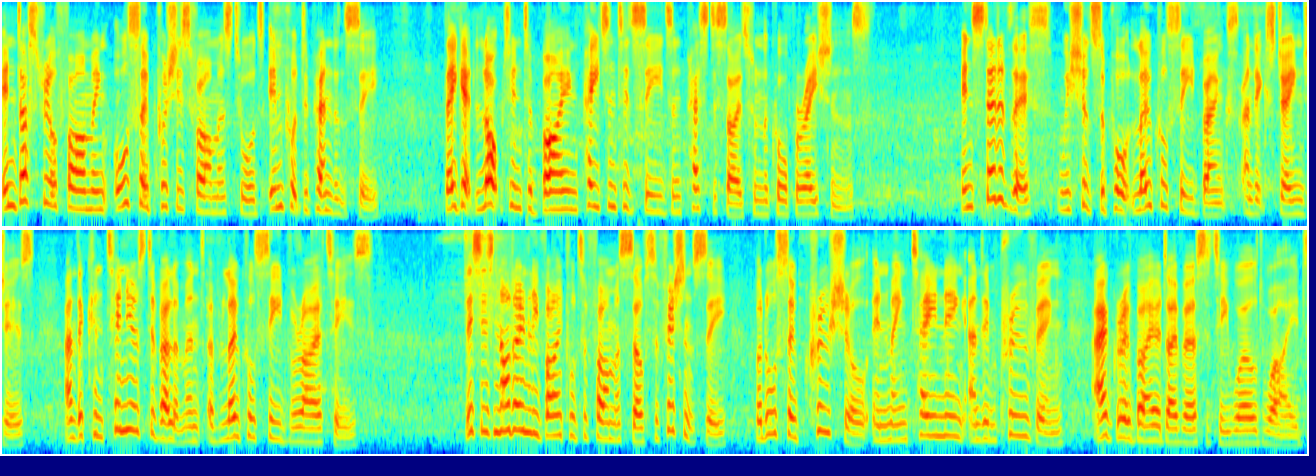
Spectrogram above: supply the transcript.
Industrial farming also pushes farmers towards input dependency. They get locked into buying patented seeds and pesticides from the corporations. Instead of this, we should support local seed banks and exchanges and the continuous development of local seed varieties. This is not only vital to farmers' self-sufficiency, but also crucial in maintaining and improving agrobiodiversity worldwide.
